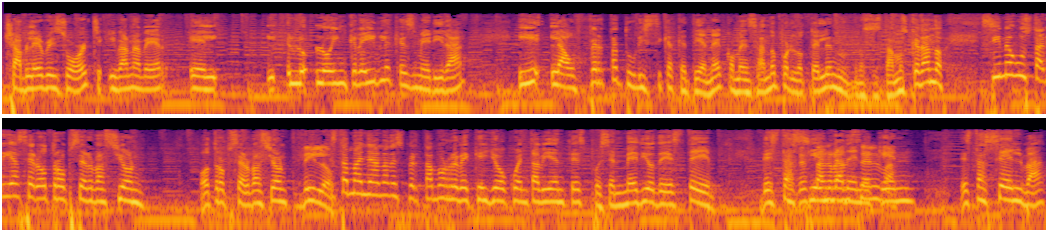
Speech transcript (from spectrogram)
Chablé Resort y van a ver el, lo, lo increíble que es Mérida y la oferta turística que tiene, comenzando por el hotel en donde nos estamos quedando. Sí me gustaría hacer otra observación. Otra observación. Dilo. Esta mañana despertamos Rebeca y yo, cuentavientes, pues en medio de este, de esta De hacienda de selva. Nequén, esta selva,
